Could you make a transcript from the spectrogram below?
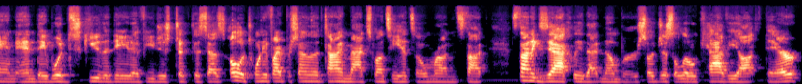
and and they would skew the data if you just took this as oh 25% of the time Max Muncy hits a home run. It's not it's not exactly that number. So just a little caveat there.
